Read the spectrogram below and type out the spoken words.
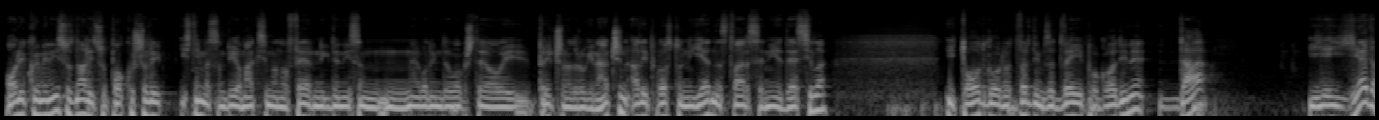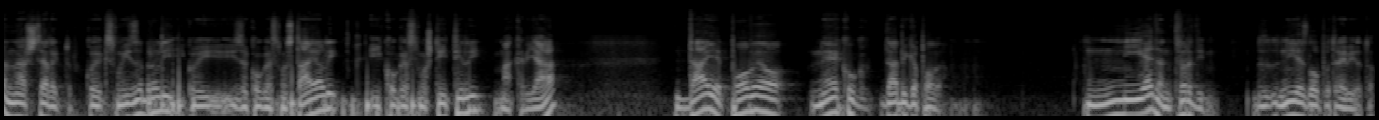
Oni koji me nisu znali su pokušali i s njima sam bio maksimalno fair, nigde nisam, ne volim da uopšte ovaj, pričam na drugi način, ali prosto ni jedna stvar se nije desila i to odgovorno tvrdim za dve i po godine, da je jedan naš selektor kojeg smo izabrali i koji, iza koga smo stajali i koga smo štitili, makar ja, da je poveo nekog da bi ga poveo. Nijedan, tvrdim, nije zloupotrebio to.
